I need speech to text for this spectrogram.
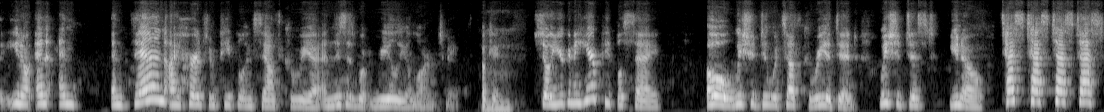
you know and and and then i heard from people in south korea and this is what really alarmed me. Okay. Mm-hmm. so you're going to hear people say oh we should do what south korea did. We should just you know test test test test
